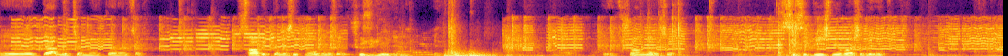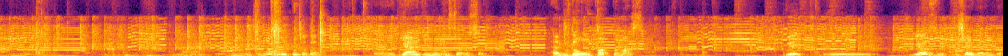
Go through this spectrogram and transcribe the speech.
E, devam edeceğim arkadaşlar. Sabitlemesek ne olur arkadaşlar? Çözülüyor değil mi? Evet. Evet şu anda arkadaşlar sesi değişmeye başladı evet. Mümkün olduğu kadar e, gergin olursa arkadaşlar hem davul patlamaz ve e, yaz ve kış aylarında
